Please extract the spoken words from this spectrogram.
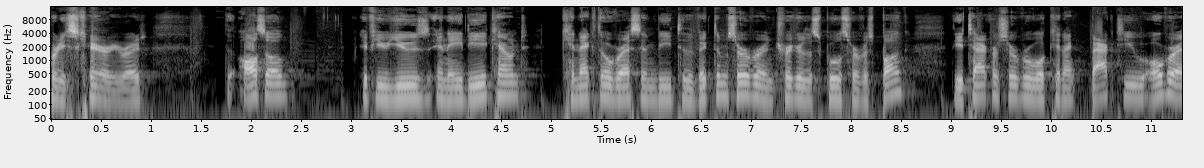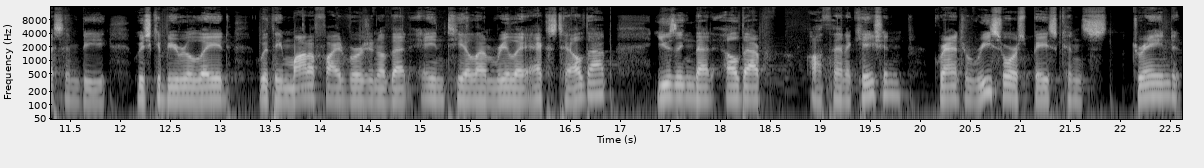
Pretty scary, right? Also, if you use an AD account, connect over SMB to the victim server and trigger the spool service bug. The attacker server will connect back to you over SMB, which can be relayed with a modified version of that NTLM Relay X to LDAP. Using that LDAP authentication, grant resource based constrained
